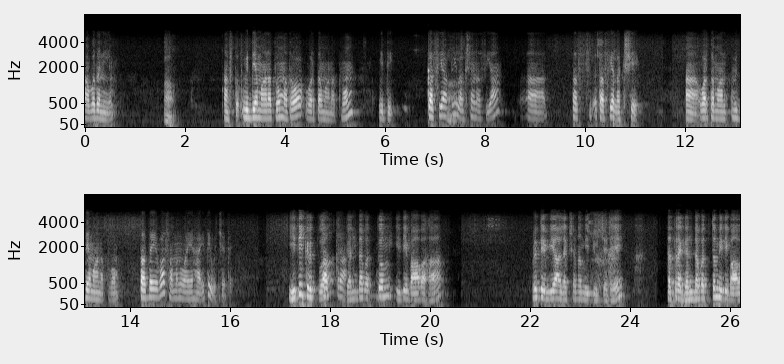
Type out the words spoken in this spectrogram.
वदनीयम्। अस्तु विद्यमानत्वम् अथवा वर्तमानत्वम् इति। कस्यापि। लक्षणस्य तस् तस्य लक्ष्ये वर्तमान विद्यमानत्वं तदेव समन्वयः इति उच्यते। इति कृत्वा गन्धवत्वम् इति भावः पृथिव्या लक्षणम् इति उच्यते। तत्र गन्धवत्वम् इति भाव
